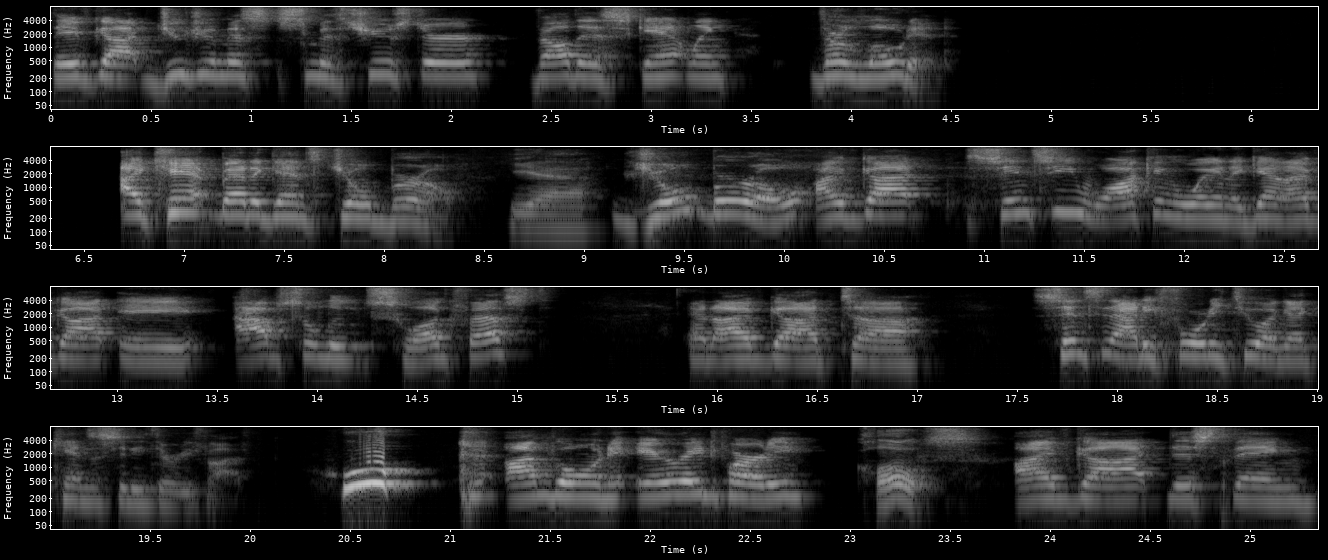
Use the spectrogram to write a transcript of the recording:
They've got Juju Smith Schuster, Valdes Scantling. They're loaded. I can't bet against Joe Burrow. Yeah. Joe Burrow, I've got Cincy walking away, and again, I've got a absolute slugfest, and I've got uh, Cincinnati 42. I got Kansas City 35. Woo! I'm going to air raid party. Close. I've got this thing.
